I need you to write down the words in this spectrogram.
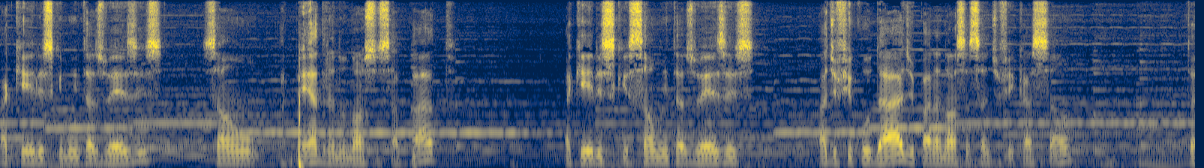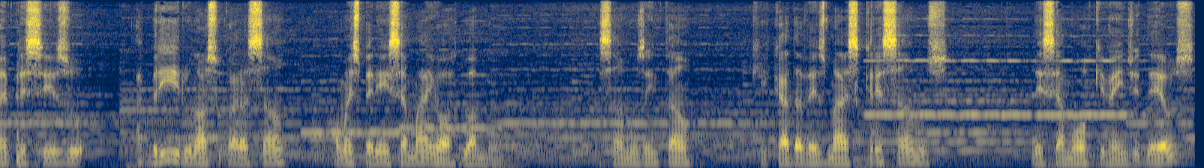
aqueles que muitas vezes são a pedra no nosso sapato? Aqueles que são muitas vezes a dificuldade para a nossa santificação? Então é preciso abrir o nosso coração a uma experiência maior do amor. Peçamos então que cada vez mais cresçamos nesse amor que vem de Deus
